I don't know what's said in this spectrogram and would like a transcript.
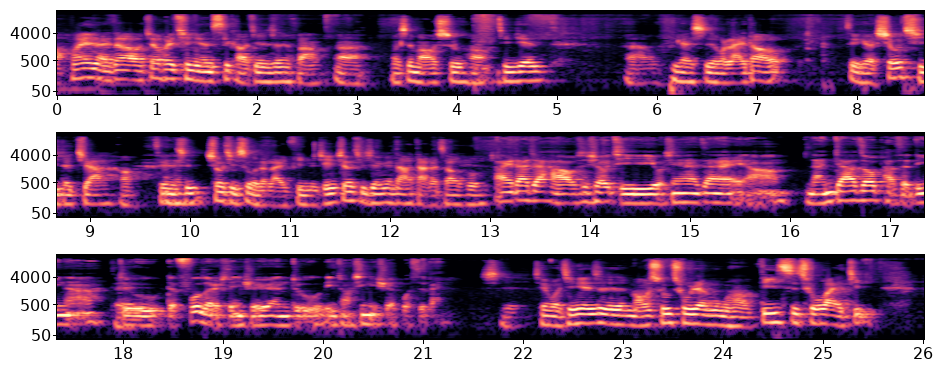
好，欢迎来到教会青年思考健身房啊、呃！我是毛叔哈，今天啊、呃，应该是我来到这个修齐的家哈。今天是 修齐是我的来宾，请修齐先跟大家打个招呼。嗨，大家好，我是修齐，我现在在啊南加州 Pasadena 读 The Fuller 神学院读临床心理学博士班。是，所以我今天是毛叔出任务哈，第一次出外景。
